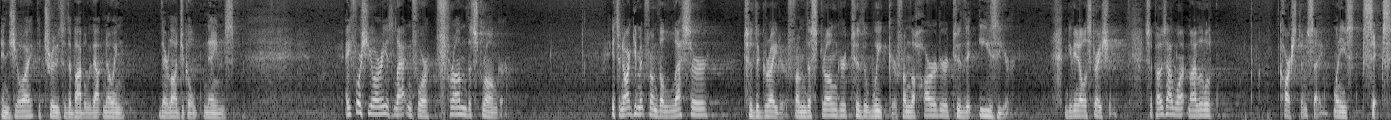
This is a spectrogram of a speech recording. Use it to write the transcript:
enjoy the truths of the Bible without knowing their logical names? A fortiori is Latin for from the stronger. It's an argument from the lesser to the greater, from the stronger to the weaker, from the harder to the easier. I'll give you an illustration. Suppose I want my little Karsten, say, when he's six,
